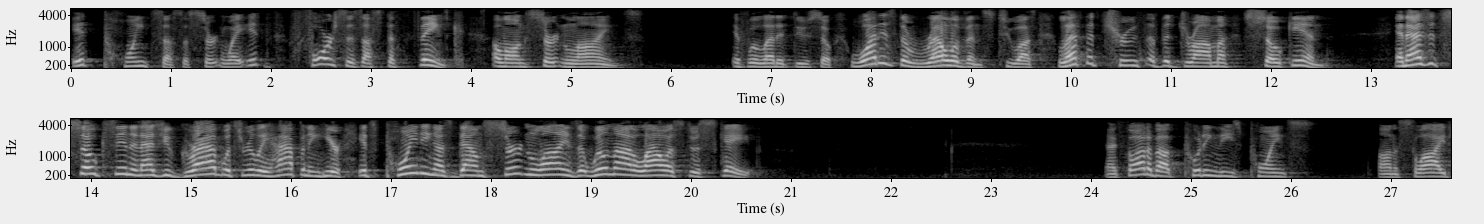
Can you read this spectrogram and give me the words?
It points us a certain way. It forces us to think along certain lines if we'll let it do so. What is the relevance to us? Let the truth of the drama soak in. And as it soaks in and as you grab what's really happening here, it's pointing us down certain lines that will not allow us to escape. I thought about putting these points on a slide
